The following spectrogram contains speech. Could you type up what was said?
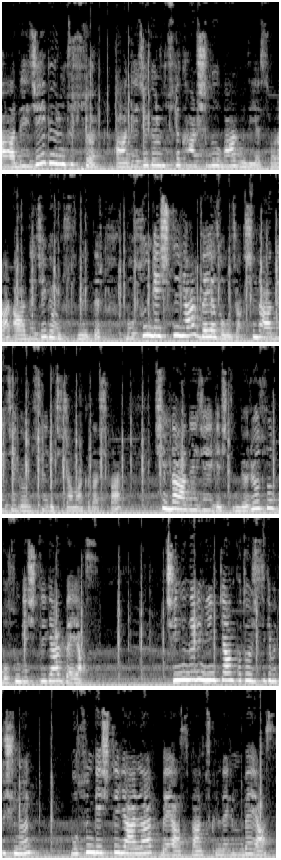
ADC görüntüsü, ADC görüntüsüne karşılığı var mı diye sorar. ADC görüntüsü nedir? Bos'un geçtiği yer beyaz olacak. Şimdi ADC görüntüsüne geçeceğim arkadaşlar. Şimdi ADC'ye geçtim. Görüyorsunuz Bos'un geçtiği yer beyaz. Çinlilerin yin yang patolojisi gibi düşünün. Bos'un geçtiği yerler beyaz, ventriküllerin beyaz.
